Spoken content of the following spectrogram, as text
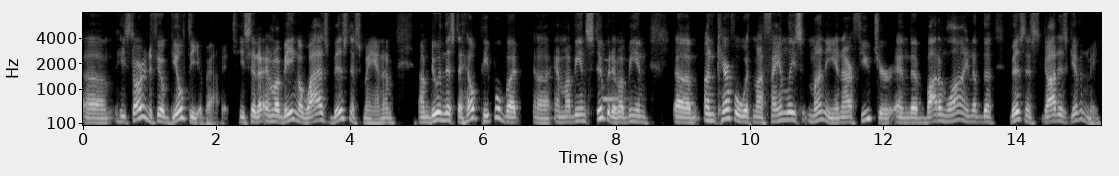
um, he started to feel guilty about it. He said, "Am I being a wise businessman? I'm I'm doing this to help people, but uh, am I being stupid? Am I being um, uncareful with my family's money and our future and the bottom line of the business God has given me?"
